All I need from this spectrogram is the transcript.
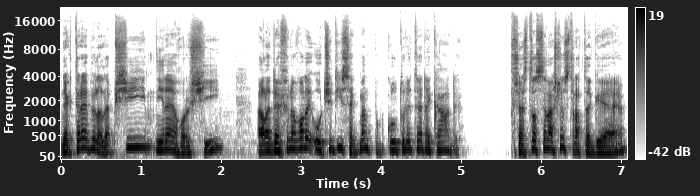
Některé byly lepší, jiné horší, ale definovaly určitý segment popkultury té dekády. Přesto se našly strategie,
